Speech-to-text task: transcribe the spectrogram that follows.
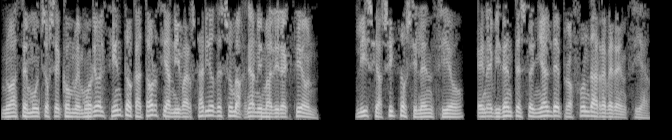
no hace mucho se conmemoró el 114 aniversario de su magnánima dirección. Lisias hizo silencio, en evidente señal de profunda reverencia.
